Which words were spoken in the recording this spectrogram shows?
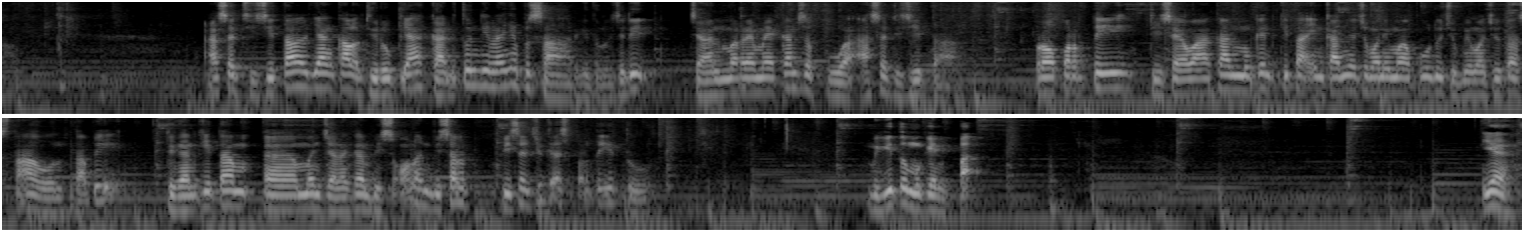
Aset digital yang kalau dirupiahkan itu nilainya besar gitu loh. Jadi jangan meremehkan sebuah aset digital. Properti disewakan mungkin kita income-nya cuma 50 75 juta setahun, tapi dengan kita uh, menjalankan bisnis online bisa bisa juga seperti itu. Begitu mungkin, Pak. Ya,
